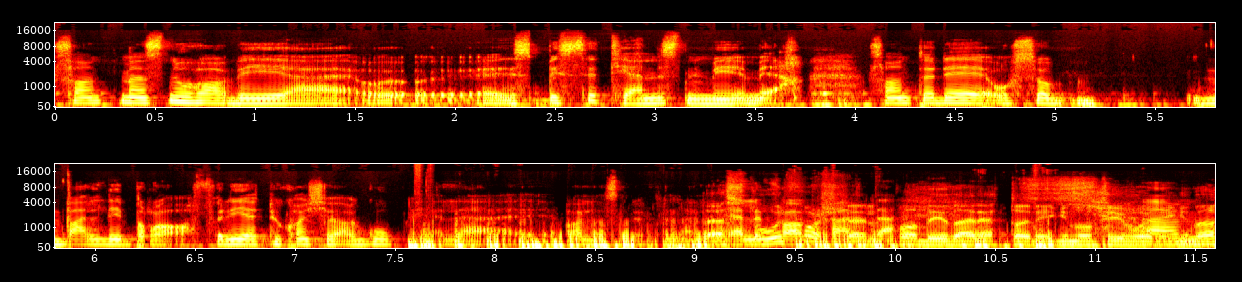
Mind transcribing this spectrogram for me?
Sant? Mens nå har vi eh, og spisset tjenesten mye mer. Sant? Og det er også veldig bra, fordi at du kan ikke være god på hele aldersgruppen. Det er stor forskjell på de der ettåringene og tyveåringene.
